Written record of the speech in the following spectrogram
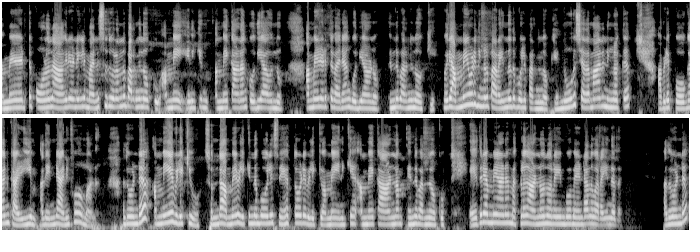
അമ്മയുടെ അടുത്ത് പോകണമെന്ന് ആഗ്രഹം ഉണ്ടെങ്കിൽ മനസ്സ് തുറന്ന് പറഞ്ഞു നോക്കൂ. അമ്മേ എനിക്ക് അമ്മയെ കാണാൻ കൊതിയാവുന്നു. അമ്മയുടെ അടുത്ത് വരാൻ കൊതിയാണോ എന്ന് പറഞ്ഞു നോക്കി. ഒരു അമ്മയോട് നിങ്ങൾ പറയുന്നത് പോലെ പറഞ്ഞു നോക്കി. നൂറ് ശതമാനം നിങ്ങൾക്ക് അവിടെ പോകാൻ കഴിയും. അത് എന്റെ അനുഭവമാണ്. അതുകൊണ്ട് അമ്മയെ വിളിക്കൂ. സ്വന്തം അമ്മയെ വിളിക്കുന്ന പോലെ സ്നേഹത്തോടെ വിളിക്കൂ. അമ്മ എനിക്ക് അമ്മയെ കാണണം എന്ന് പറഞ്ഞു നോക്കൂ. ഏതൊരു അമ്മയാണ് മക്കൾ കാണണമെന്ന് പറയുമ്പോൾ വേണ്ടാന്ന് പറയുന്നത്. അതുകൊണ്ട്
